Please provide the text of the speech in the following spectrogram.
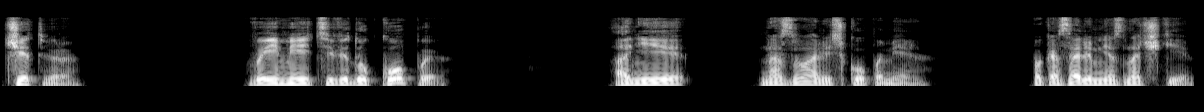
Четверо. Вы имеете в виду копы? Они назвались копами, показали мне значки.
